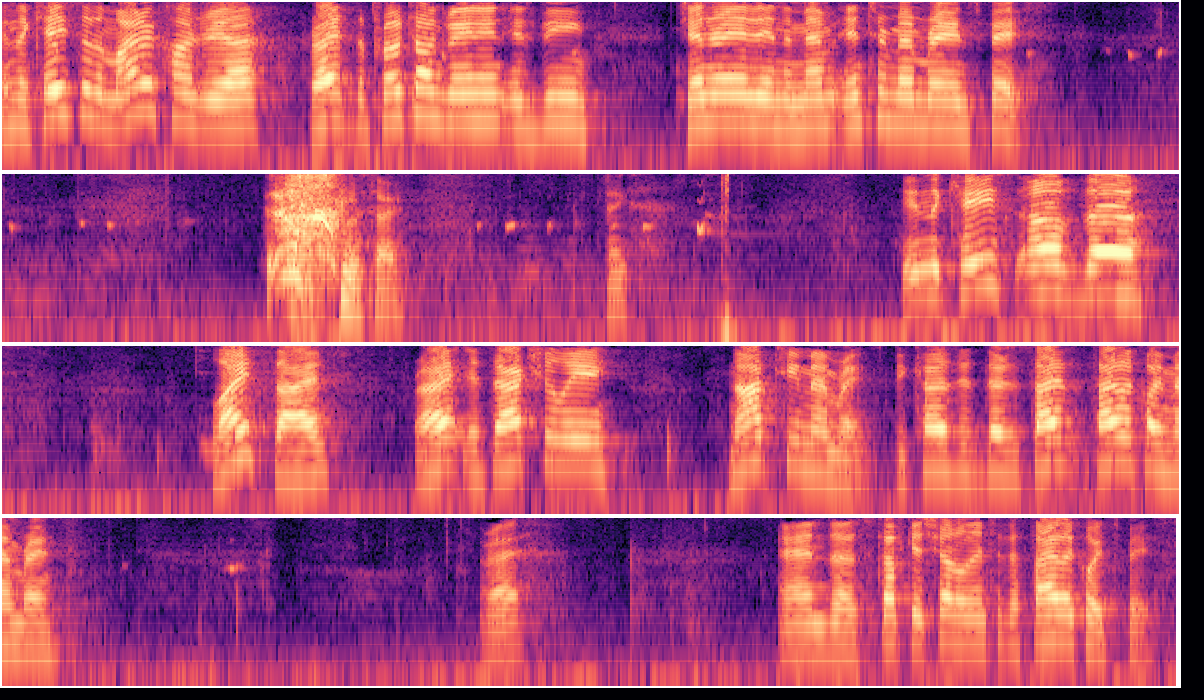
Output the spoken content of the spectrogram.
In the case of the mitochondria, right, the proton gradient is being generated in the mem- intermembrane space. Sorry. Thanks. In the case of the light side, right, it's actually not two membranes because it, there's a thylakoid membrane, right? And the stuff gets shuttled into the thylakoid space,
